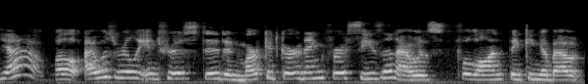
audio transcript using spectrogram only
Yeah, well, I was really interested in market gardening for a season. I was full on thinking about,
